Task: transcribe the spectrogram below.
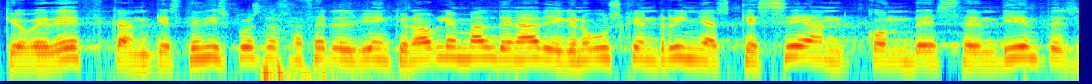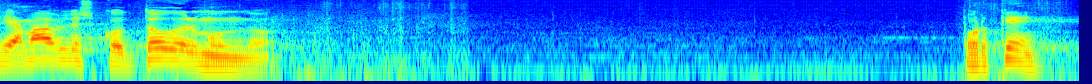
que obedezcan, que estén dispuestos a hacer el bien, que no hablen mal de nadie, que no busquen riñas, que sean condescendientes y amables con todo el mundo. ¿Por qué?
